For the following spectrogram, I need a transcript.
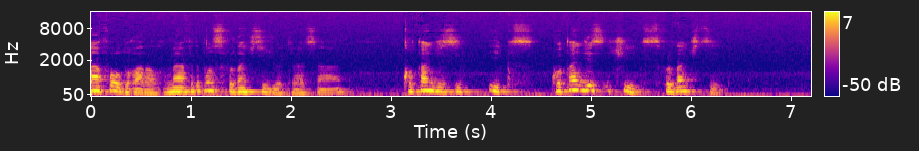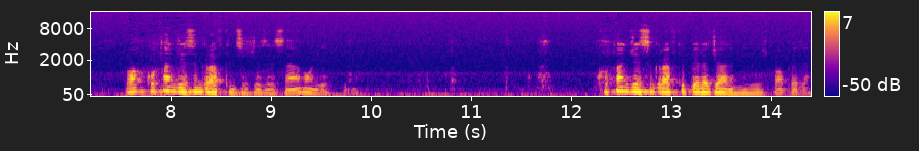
Mənfi olduğu aralıq. Mənfidə bunu sıfırdan kiçik götürərsən. Kotangensi x, kotangens 2x sıfırdan kiçikdir. Bax, kotangensin qrafikini çəkəcəksən 17 ilə. Kotangensin qrafiki belə gəlmir. Bax, belə.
